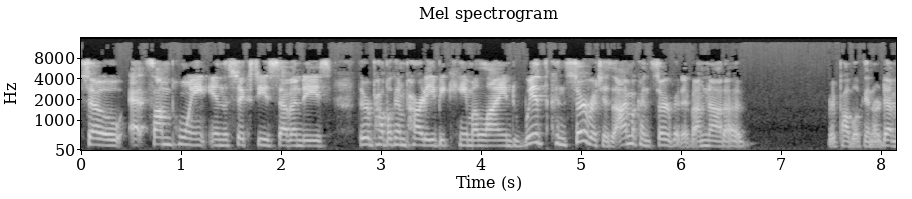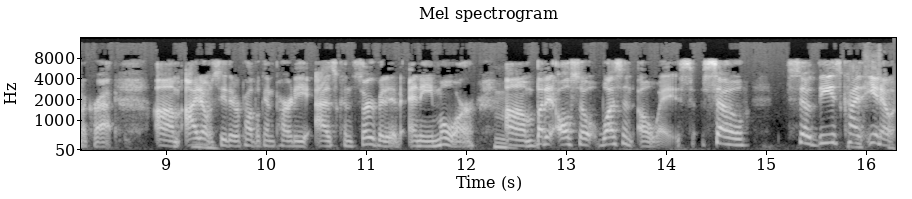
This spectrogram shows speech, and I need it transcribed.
So at some point in the 60s, 70s, the Republican Party became aligned with conservatives. I'm a conservative. I'm not a Republican or Democrat. Um, I don't mm-hmm. see the Republican Party as conservative anymore. Hmm. Um, but it also wasn't always. So so these kind, you know,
